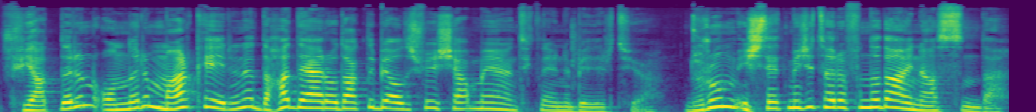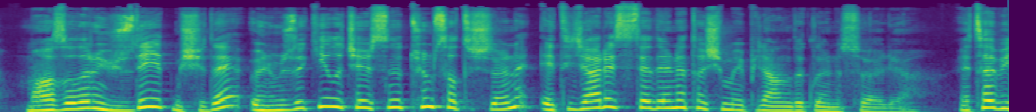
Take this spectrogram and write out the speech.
fiyatların onların marka yerine daha değer odaklı bir alışveriş yapmaya yönettiklerini belirtiyor. Durum işletmeci tarafında da aynı aslında. Mağazaların %70'i de önümüzdeki yıl içerisinde tüm satışlarını e-ticaret sitelerine taşımayı planladıklarını söylüyor. E tabi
